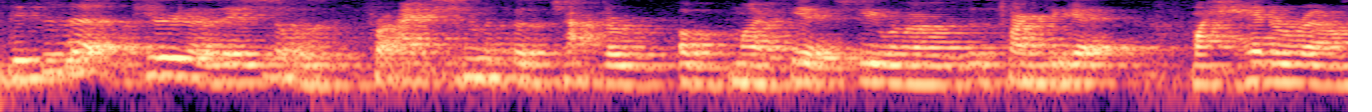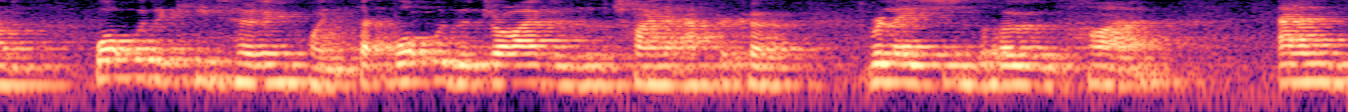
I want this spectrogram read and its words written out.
this is a periodization that was for actually from the first chapter of, of my PhD when I was just trying to get my head around what were the key turning points, like what were the drivers of China Africa relations over time. And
